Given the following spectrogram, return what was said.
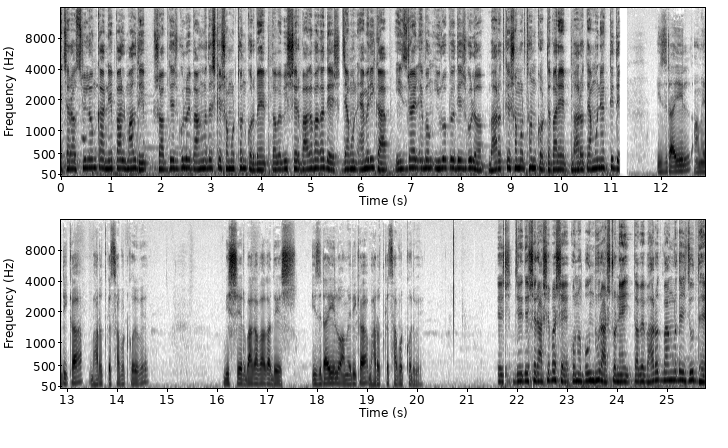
এছাড়াও শ্রীলঙ্কা নেপাল মালদ্বীপ সব দেশগুলোই বাংলাদেশকে সমর্থন করবে। তবে বিশ্বের বাঘা বাঘা দেশ যেমন আমেরিকা ইসরায়েল এবং ইউরোপীয় দেশগুলো ভারতকে সমর্থন করতে পারে। ভারত এমন একটি দেশ ইসরায়েল আমেরিকা ভারতকে সাপোর্ট করবে। বিশ্বের বাঘা বাঘা দেশ। ইসরায়েল ও আমেরিকা ভারতকে সাপোর্ট করবে। দেশ, যে দেশের আশেপাশে কোনো বন্ধু রাষ্ট্র নেই, তবে ভারত বাংলাদেশ যুদ্ধে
